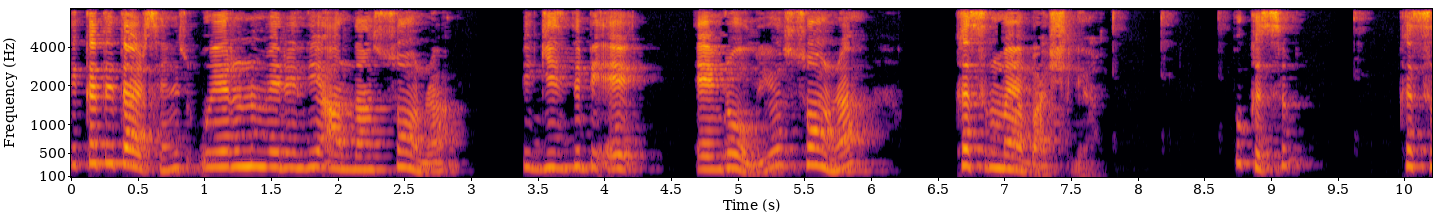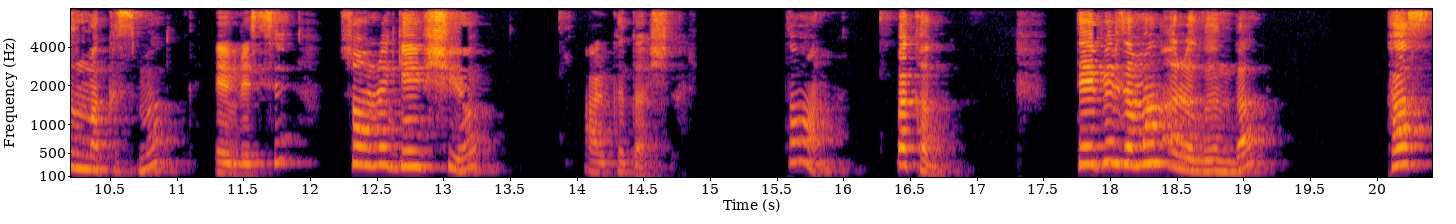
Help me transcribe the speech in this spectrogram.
Dikkat ederseniz uyarının verildiği andan sonra bir gizli bir ev, evre oluyor. Sonra kasılmaya başlıyor. Bu kısım kasılma kısmı evresi. Sonra gevşiyor arkadaşlar. Tamam mı? Bakalım. T1 zaman aralığında kas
